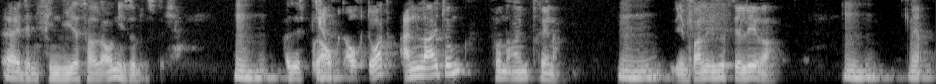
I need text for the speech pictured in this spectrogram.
äh, dann finden die es halt auch nicht so lustig. Mhm. Also es braucht ja. auch dort Anleitung von einem Trainer. Mhm. In dem Fall ist es der Lehrer. Mhm. Ja,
